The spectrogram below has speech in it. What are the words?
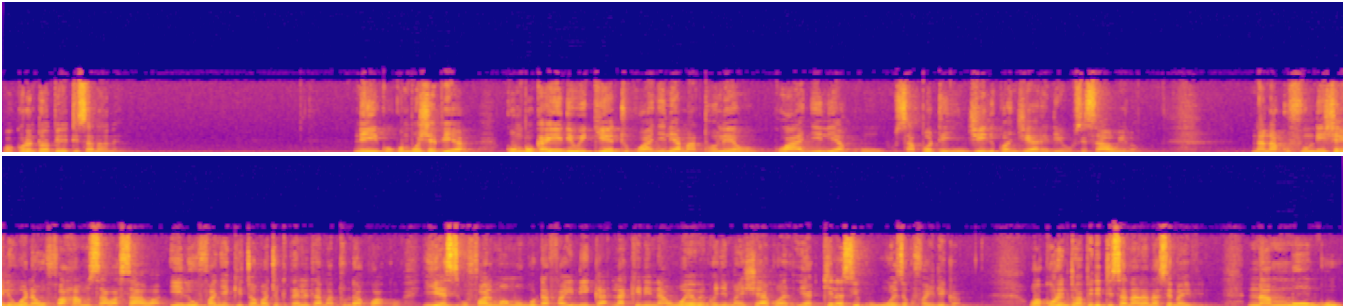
Wakorinto wa pili 98 ni kukumbushe pia kumbuka hii ni wiki yetu kwa ajili ya matoleo kwa ajili ya kusapoti injili kwa njia ya redio. Usisahau hilo na nakufundisha ili uwe na ufahamu sawasawa ili ufanye kitu ambacho kitaleta matunda kwako. Yes ufalme wa mungu utafaidika lakini na wewe kwenye maisha yako ya kila siku uweze kufaidika. Wakorinto wa pili 98 anasema hivi na mungu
